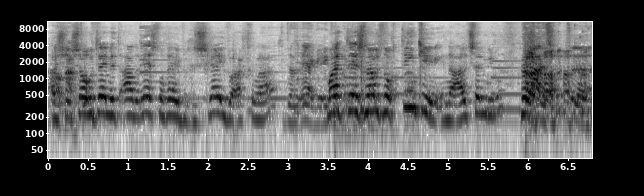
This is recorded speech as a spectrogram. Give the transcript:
als Oh, je nou, zo meteen het adres nog even geschreven achterlaat. Dat, ja, ik- ik- Maar desnoods nog tien keer in de uitzending. Ja, is goed. eh,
